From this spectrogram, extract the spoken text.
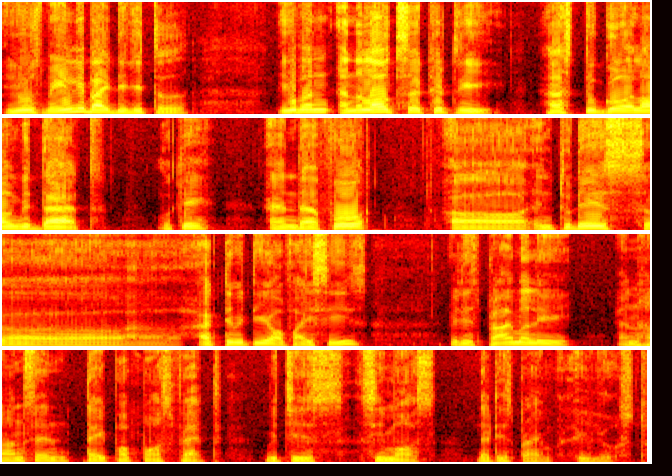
used mainly by digital even analog circuitry has to go along with that okay and therefore uh, in today's uh, activity of ICs it is primarily enhancement type of MOSFET which is CMOS that is primarily used.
